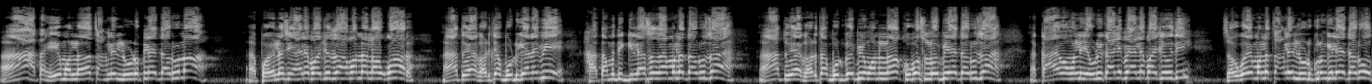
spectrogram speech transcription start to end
हा आता हे म्हणलं चांगले लुडकले दारू ना पहिलंच यायला पाहिजे होतं आपण ना लवकर. हा तुझ्या घरच्या बुडग्याने बी हातामध्ये गिलासच आहे म्हणलं दारूचा. हा तुझ्या घरचा बुडगं बी म्हणलं खूपच लोभी आहे दारूचा. काय बा म्हणलं एवढी काली प्यायला पाहिजे होती? चौघही म्हणलं चांगले लुडकून गेले दारूत.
